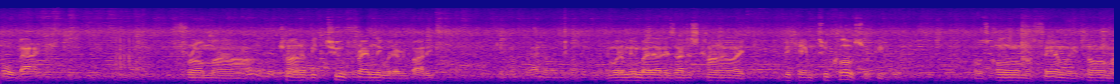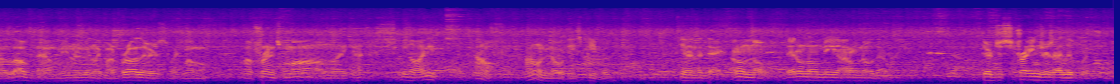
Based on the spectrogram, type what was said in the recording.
pull back from uh, trying to be too friendly with everybody. And what I mean by that is I just kind of like became too close with people. I was calling them my family, telling them I love them. You know what I mean? Like my brothers, like my my friend's mom. Like you know, I need. I don't. I don't know these people. At the end of the day, I don't know. They don't know me. I don't know them. They're just strangers I live with.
